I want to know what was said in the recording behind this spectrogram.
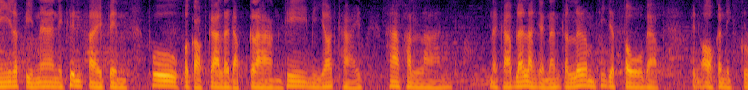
นี้และปีหน้าเนี่ยขึ้นไปเป็นผู้ประกอบการระดับกลางที่มียอดขาย 5,000 ล้านนะครับและหลังจากนั้นก็เริ่มที่จะโตแบบเป็นออร์แกนิกโกร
